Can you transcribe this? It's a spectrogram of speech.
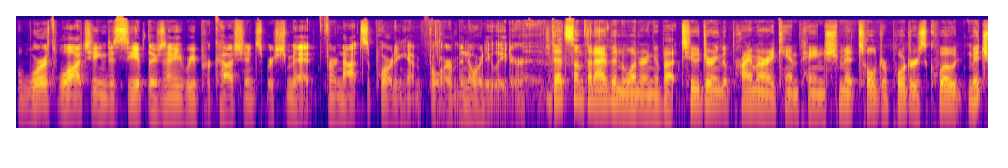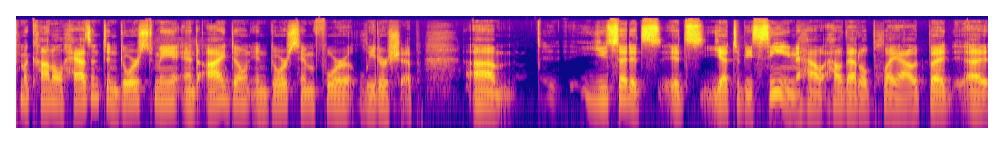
worth watching to see if there's any repercussions for Schmitt for not supporting him for minority leader. That's something I've been wondering about too. During the primary campaign, Schmitt told reporters, quote, Mitch McConnell hasn't endorsed me and I don't endorse him for leadership. Um, you said it's it's yet to be seen how, how that'll play out, but uh,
